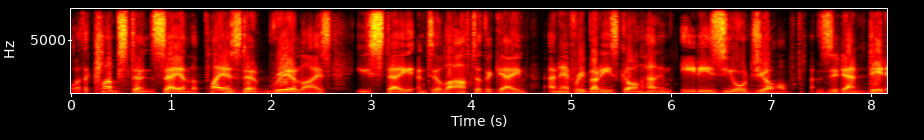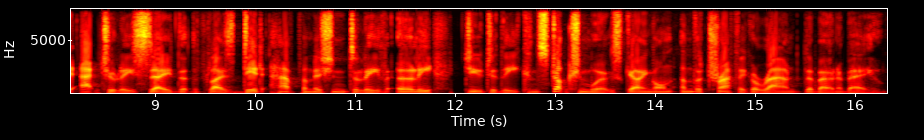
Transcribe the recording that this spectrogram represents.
What the clubs don't say and the players don't realise, you stay until after the game and everybody's gone home. It is your job. Zidane did actually say that the players did have permission to leave early due to the construction works going on and the traffic around the Bernabeu.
